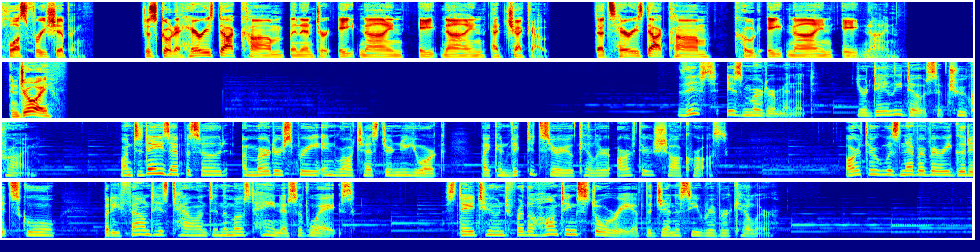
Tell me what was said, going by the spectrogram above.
plus free shipping. Just go to harrys.com and enter 8989 at checkout. That's harrys.com, code 8989. Enjoy! This is Murder Minute, your daily dose of true crime. On today's episode, a murder spree in Rochester, New York, by convicted serial killer Arthur Shawcross. Arthur was never very good at school, but he found his talent in the most heinous of ways. Stay tuned for the haunting story of the Genesee River Killer.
